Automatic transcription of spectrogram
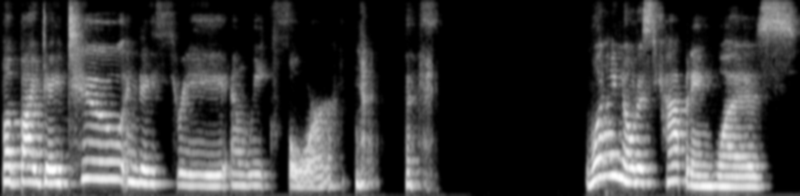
But by day two and day three and week four, what I noticed happening was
